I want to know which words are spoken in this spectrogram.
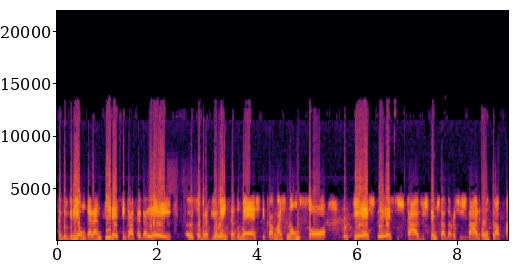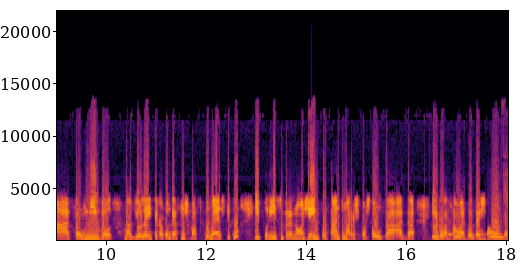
que deveriam garantir a eficácia da lei sobre a violência doméstica, mas não só, porque este, estes casos que temos estado a registrar ultrapassam o nível da violência que acontece no espaço doméstico e por isso para nós é importante uma resposta ousada em relação a toda esta onda.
